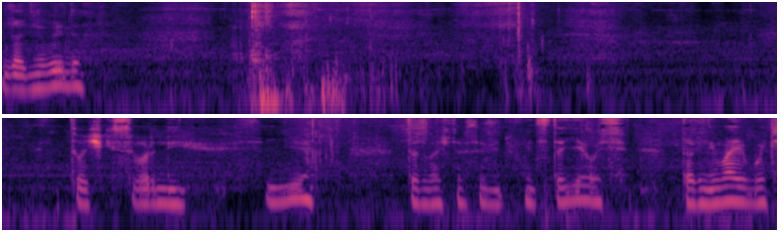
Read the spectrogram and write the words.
заднього виду. Точки сварні є. Тут бачите все від, відстає ось. Так не має бути.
